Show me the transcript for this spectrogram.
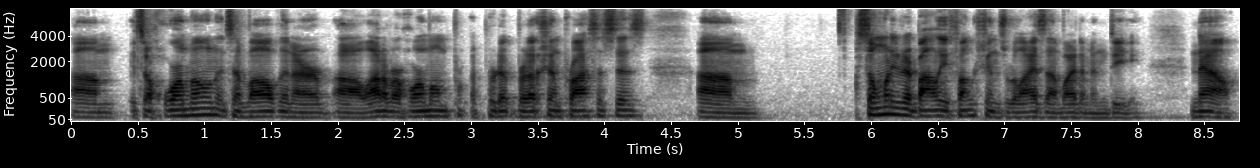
Um, it's a hormone. It's involved in our uh, a lot of our hormone pr- production processes. Um, so many of our bodily functions relies on vitamin D. Now,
